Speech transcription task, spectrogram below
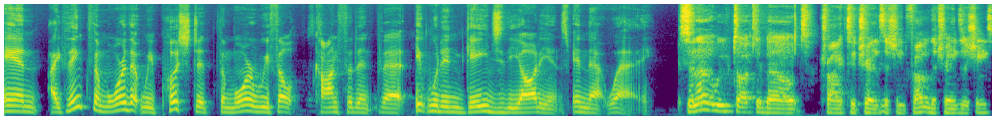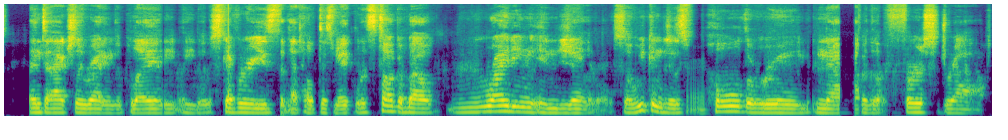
And I think the more that we pushed it, the more we felt confident that it would engage the audience in that way. So now that we've talked about trying to transition from the transitions into actually writing the play and, and the discoveries that that helped us make, let's talk about writing in general. So we can just pull the room now for the first draft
